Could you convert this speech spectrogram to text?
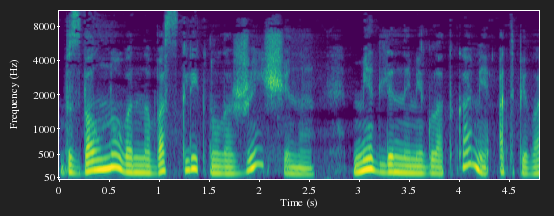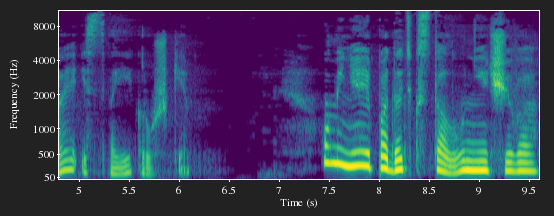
взволнованно воскликнула женщина, медленными глотками отпивая из своей кружки. У меня и подать к столу нечего,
